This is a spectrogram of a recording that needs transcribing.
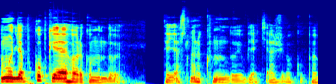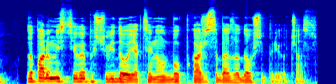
Тому для покупки я його рекомендую. Та ясно рекомендую, блять, я ж його купив. За пару місяців випущу відео, як цей ноутбук покаже себе за довший період часу.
